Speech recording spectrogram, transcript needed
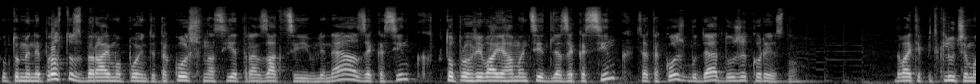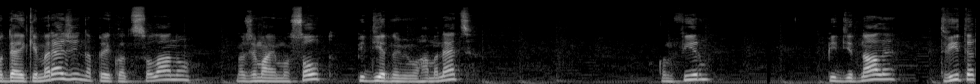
Тобто ми не просто збираємо поінти, також в нас є транзакції в Linea, ZK-Sync. Хто прогріває гаманці для ZK-Sync, це також буде дуже корисно. Давайте підключимо деякі мережі, наприклад, Solano. Нажимаємо Salt, під'єднуємо гаманець. Confirm. Під'єднали. Twitter.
